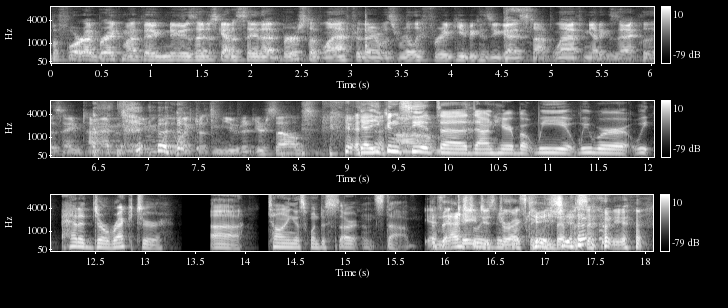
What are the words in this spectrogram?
before I break my big news, I just got to say that burst of laughter there was really freaky because you guys stopped laughing at exactly the same time and seemingly like just muted yourselves. yeah, you can see it Um, uh, down here, but we we were we had a director uh, telling us when to start and stop. Yeah, It's Nick actually Cage is Nicolas directing this Cage, yeah. episode. Yeah.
